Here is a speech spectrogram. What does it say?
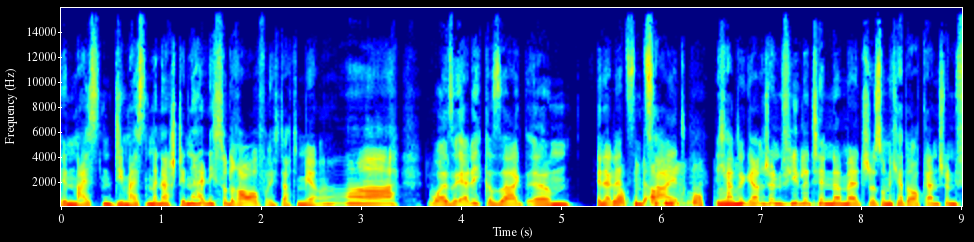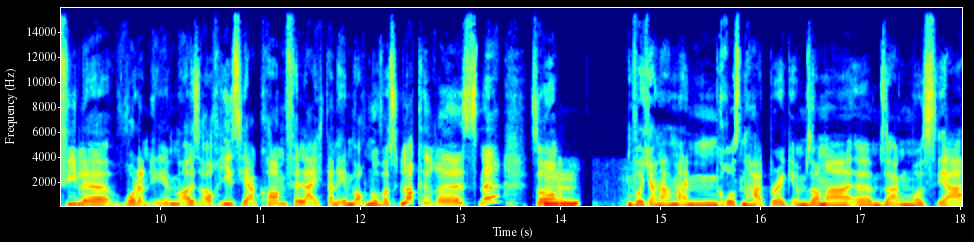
den meisten, die meisten Männer stehen halt nicht so drauf. Und ich dachte mir, ah, du, also ehrlich gesagt, ähm, in der Glaub letzten ich Zeit, so. ich Mhm. hatte ganz schön viele Tinder-Matches und ich hatte auch ganz schön viele, wo dann eben es auch hieß, ja komm, vielleicht dann eben auch nur was Lockeres, ne? So. Mhm. Wo ich auch nach meinem großen Heartbreak im Sommer ähm, sagen muss, ja.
